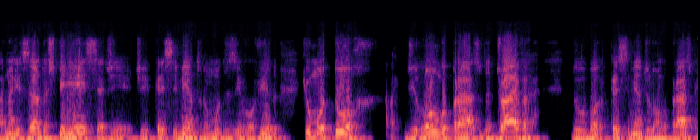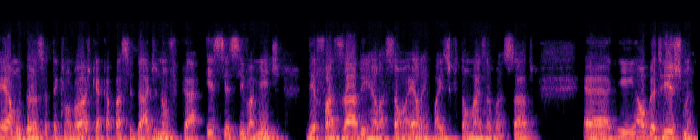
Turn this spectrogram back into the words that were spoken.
analisando a experiência de, de crescimento no mundo desenvolvido, que o motor de longo prazo, the driver do crescimento de longo prazo, é a mudança tecnológica, a capacidade de não ficar excessivamente defasado em relação a ela em países que estão mais avançados. É, e Albert Hirschman,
